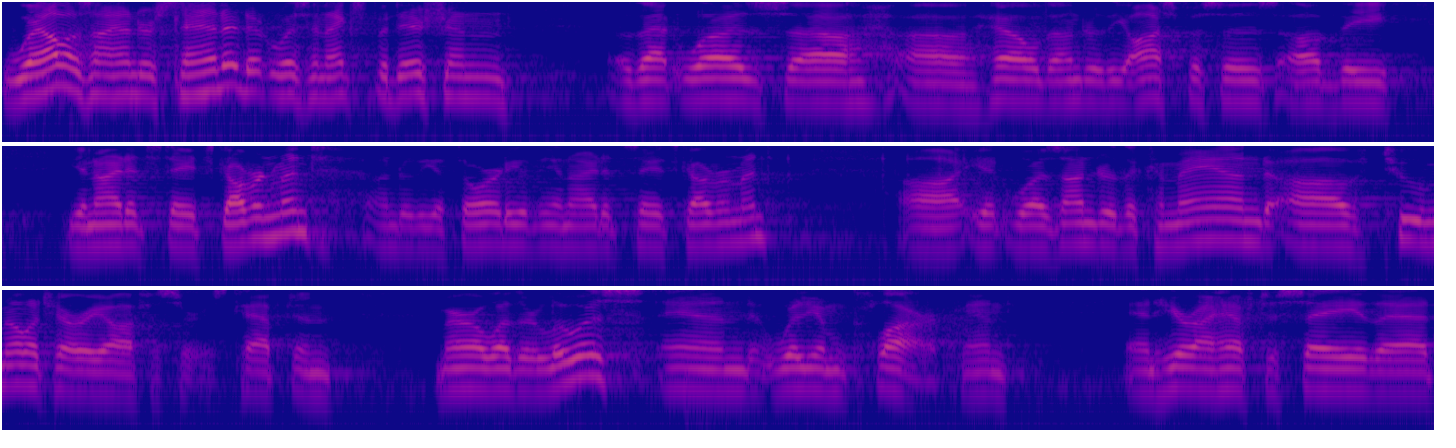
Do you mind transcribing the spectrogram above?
Well, as I understand it, it was an expedition that was uh, uh, held under the auspices of the United States government, under the authority of the United States government. Uh, it was under the command of two military officers, Captain Meriwether Lewis and William Clark. And, and here I have to say that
